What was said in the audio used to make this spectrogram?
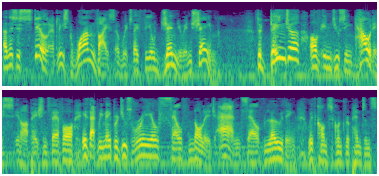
And this is still at least one vice of which they feel genuine shame. The danger of inducing cowardice in our patients, therefore, is that we may produce real self-knowledge and self-loathing with consequent repentance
